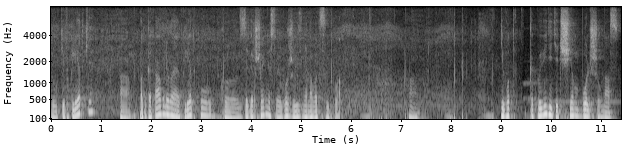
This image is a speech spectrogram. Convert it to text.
белки в клетке, э, подготавливая клетку к завершению своего жизненного цикла. Э, и вот, как вы видите, чем больше у нас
